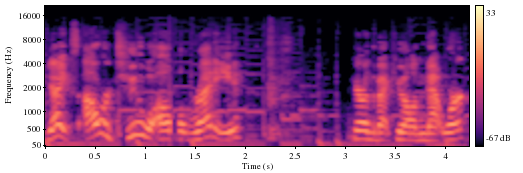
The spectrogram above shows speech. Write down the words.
yikes, hour two already here on the BetQL network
